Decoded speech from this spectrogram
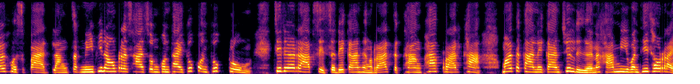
2568 หลังจากนี้พี่น้องประชาชนคนไทยทุกคนทุกกลุ่ม ที่ได้รับสิทธิสวัสดิการแห่งรัฐจากทางภาครัฐค่ะ มาตรการในการช่วยเหลือนะคะ มีวันที่เท่าไหร่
